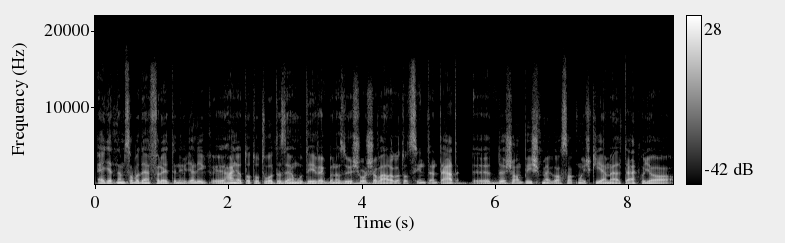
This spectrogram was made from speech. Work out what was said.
Egyet nem szabad elfelejteni, hogy elég hányatatott volt az elmúlt években az ő sorsa válogatott szinten. Tehát Deschamps is, meg a szakma is kiemelte, hogy a,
